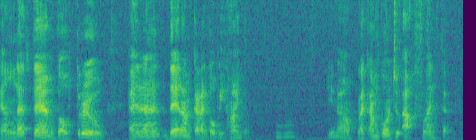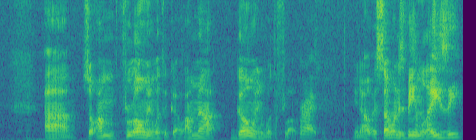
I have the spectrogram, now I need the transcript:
and let them go through and then, then I'm going to go behind them Mm-hmm. You know? Like i'm going to outflank them. Um, so i'm flowing with the go. I'm not going with the flow. Right. you know? If someone is being lazy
